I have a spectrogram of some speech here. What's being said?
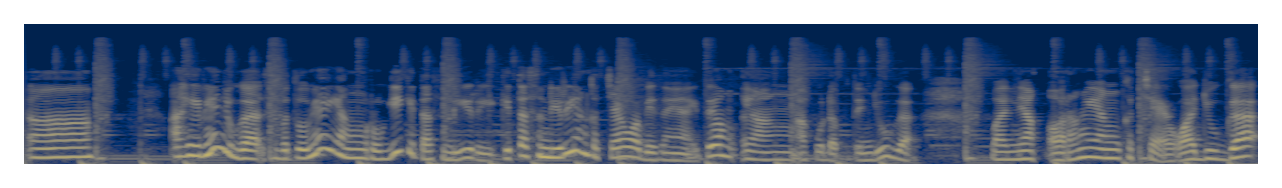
Eh, akhirnya juga sebetulnya yang rugi kita sendiri. Kita sendiri yang kecewa biasanya. Itu yang yang aku dapetin juga. Banyak orang yang kecewa juga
